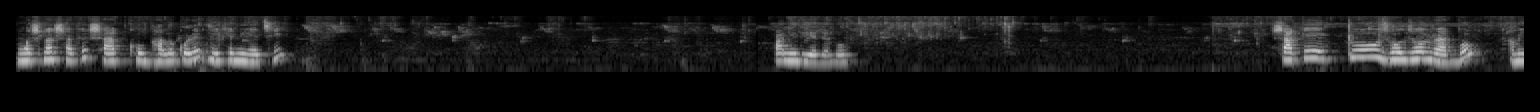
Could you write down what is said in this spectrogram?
মশলার সাথে শাক খুব ভালো করে মেখে নিয়েছি। পানি দিয়ে দেব। শাকে একটু ঝোল ঝোল রাখব। আমি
